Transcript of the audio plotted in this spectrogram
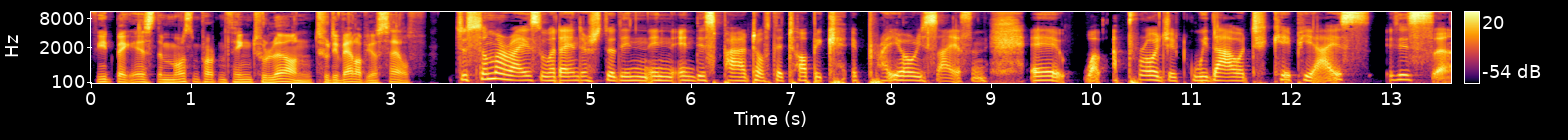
Feedback is the most important thing to learn to develop yourself. To summarize what I understood in, in, in this part of the topic, uh, prioritizing uh, well, a project without KPIs it is uh,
